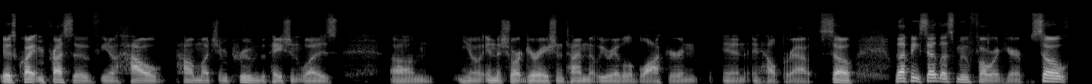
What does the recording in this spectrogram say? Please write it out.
it was quite impressive you know how how much improved the patient was um, you know in the short duration of time that we were able to block her and and, and help her out. So with that being said let's move forward here. So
